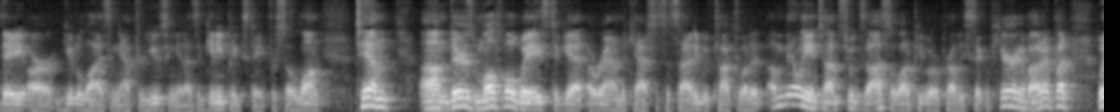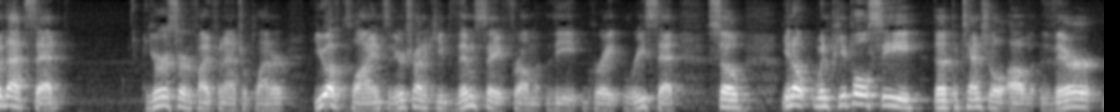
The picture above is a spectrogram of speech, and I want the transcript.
they are utilizing after using it as a guinea pig state for so long. Tim, um, there's multiple ways to get around the cashless society. We've talked about it a million times to exhaust. A lot of people are probably sick of hearing about it. But with that said, you're a certified financial planner. you have clients and you're trying to keep them safe from the great reset. So, you know, when people see the potential of their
